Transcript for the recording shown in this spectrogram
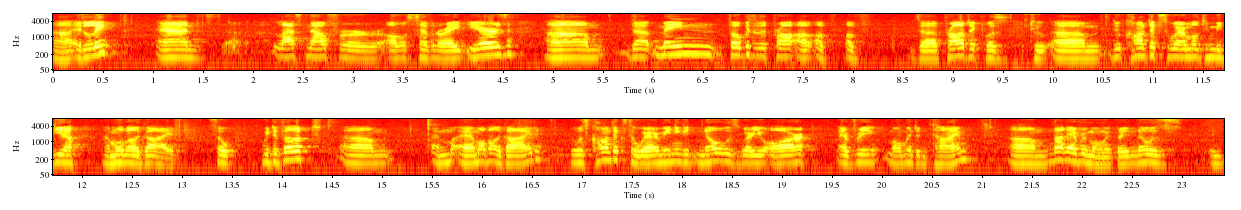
uh, Italy, and lasts now for almost seven or eight years. Um, the main focus of the, of, of the project was to um, do context-aware multimedia mobile guide. So we developed um, a, a, mobile guide. It was context-aware, meaning it knows where you are every moment in time. Um, not every moment, but it knows in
